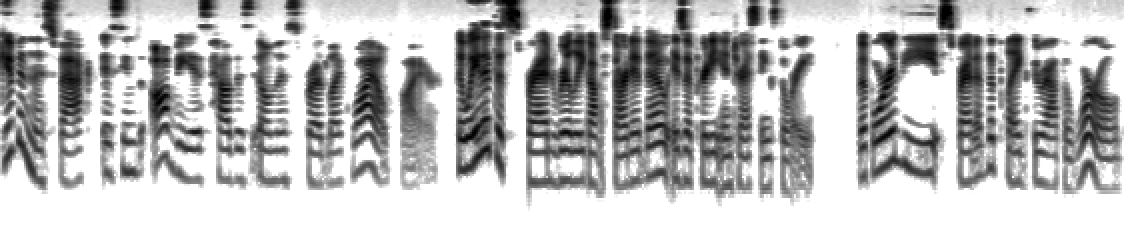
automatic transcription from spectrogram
Given this fact, it seems obvious how this illness spread like wildfire. The way that the spread really got started, though, is a pretty interesting story. Before the spread of the plague throughout the world,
